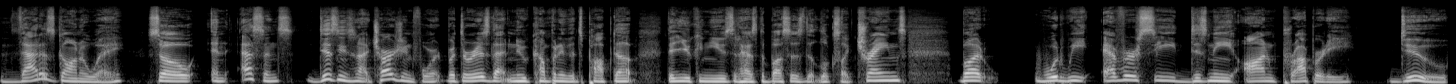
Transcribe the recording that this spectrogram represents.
That has gone away. So, in essence, Disney's not charging for it, but there is that new company that's popped up that you can use that has the buses that looks like trains. But would we ever see Disney on property do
